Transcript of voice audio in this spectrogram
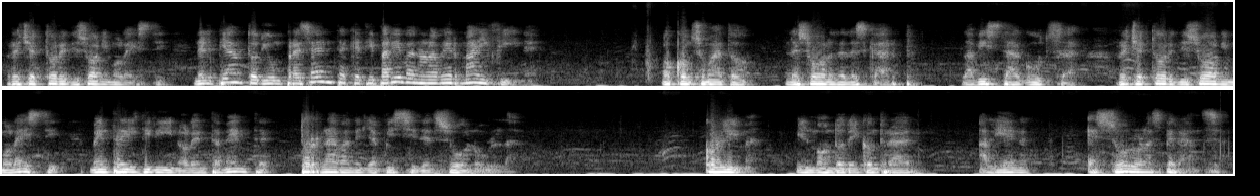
recettori di suoni molesti, nel pianto di un presente che ti pareva non aver mai fine. Ho consumato le suole delle scarpe, la vista aguzza, recettori di suoni molesti, mentre il divino lentamente tornava negli abissi del suo nulla. Collima, il mondo dei contrari, aliena è solo la speranza.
